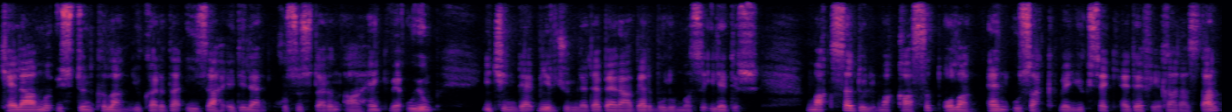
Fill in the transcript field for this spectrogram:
Kelamı üstün kılan, yukarıda izah edilen hususların ahenk ve uyum içinde bir cümlede beraber bulunması iledir. Maksadül makasıt olan en uzak ve yüksek hedefi garazdan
